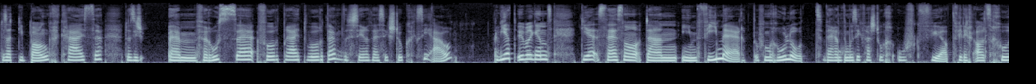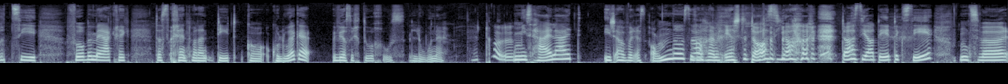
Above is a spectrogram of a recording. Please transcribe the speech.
Das hat «Die Bank» geheissen. Das ist ähm, von Russen vorgetragen worden. Das war ein sehr lässiges Stück gewesen, auch. Wird übrigens die Saison dann im Viehmarkt auf dem Roulotte während der Musikfestwoche aufgeführt. Vielleicht als kurze Vorbemerkung, das könnte man dann dort schauen. Würde sich durchaus lohnen. Sehr toll. Mein Highlight ist aber ein anderes. Das Ah. habe ich nämlich erst dieses Jahr, dieses Jahr dort gesehen. Und zwar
